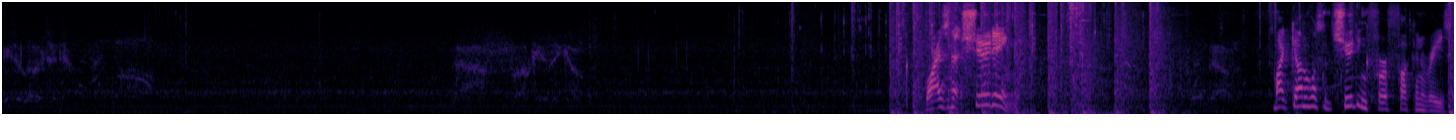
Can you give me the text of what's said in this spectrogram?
He's alerted. Ah, fuck, here they come. Why isn't it shooting? My gun wasn't shooting for a fucking reason.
